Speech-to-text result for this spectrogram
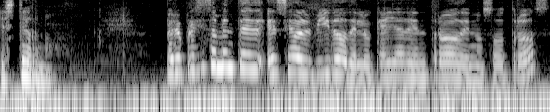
externo. Pero precisamente ese olvido de lo que hay adentro de nosotros,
